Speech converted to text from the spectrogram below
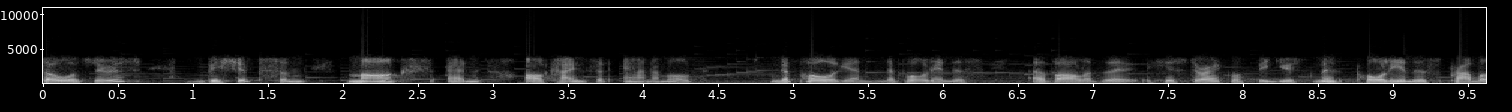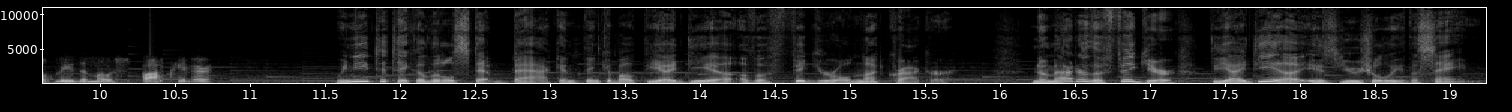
soldiers, bishops, and monks, and all kinds of animals. Napoleon. Napoleon is, of all of the historical figures, Napoleon is probably the most popular. we need to take a little step back and think about the idea of a figural nutcracker. No matter the figure, the idea is usually the same.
